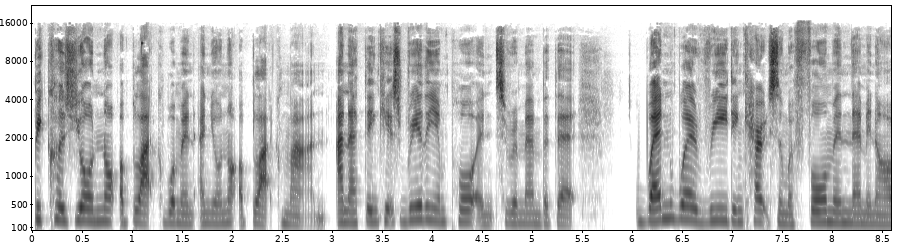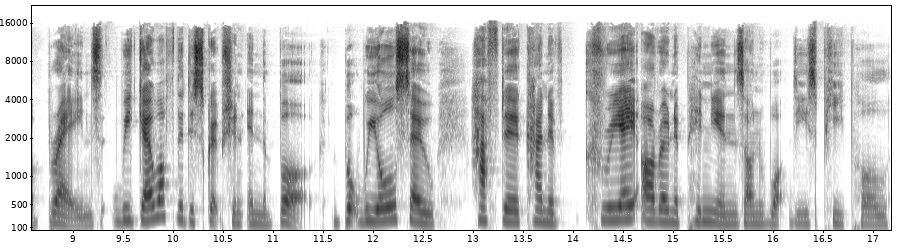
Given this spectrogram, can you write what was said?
because you're not a black woman and you're not a black man. And I think it's really important to remember that when we're reading characters and we're forming them in our brains, we go off the description in the book, but we also have to kind of create our own opinions on what these people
